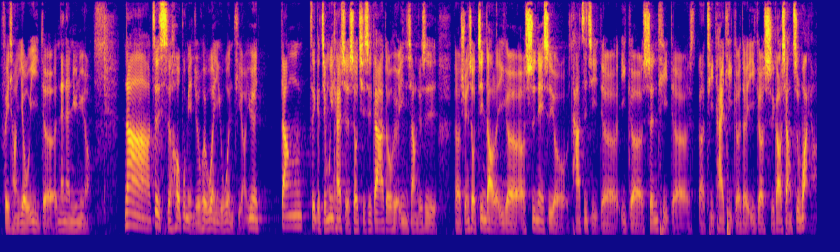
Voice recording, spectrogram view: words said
非常优异的男男女女哦。那这时候不免就会问一个问题啊，因为。当这个节目一开始的时候，其实大家都会有印象，就是呃选手进到了一个室内是有他自己的一个身体的呃体态体格的一个石膏像之外啊，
